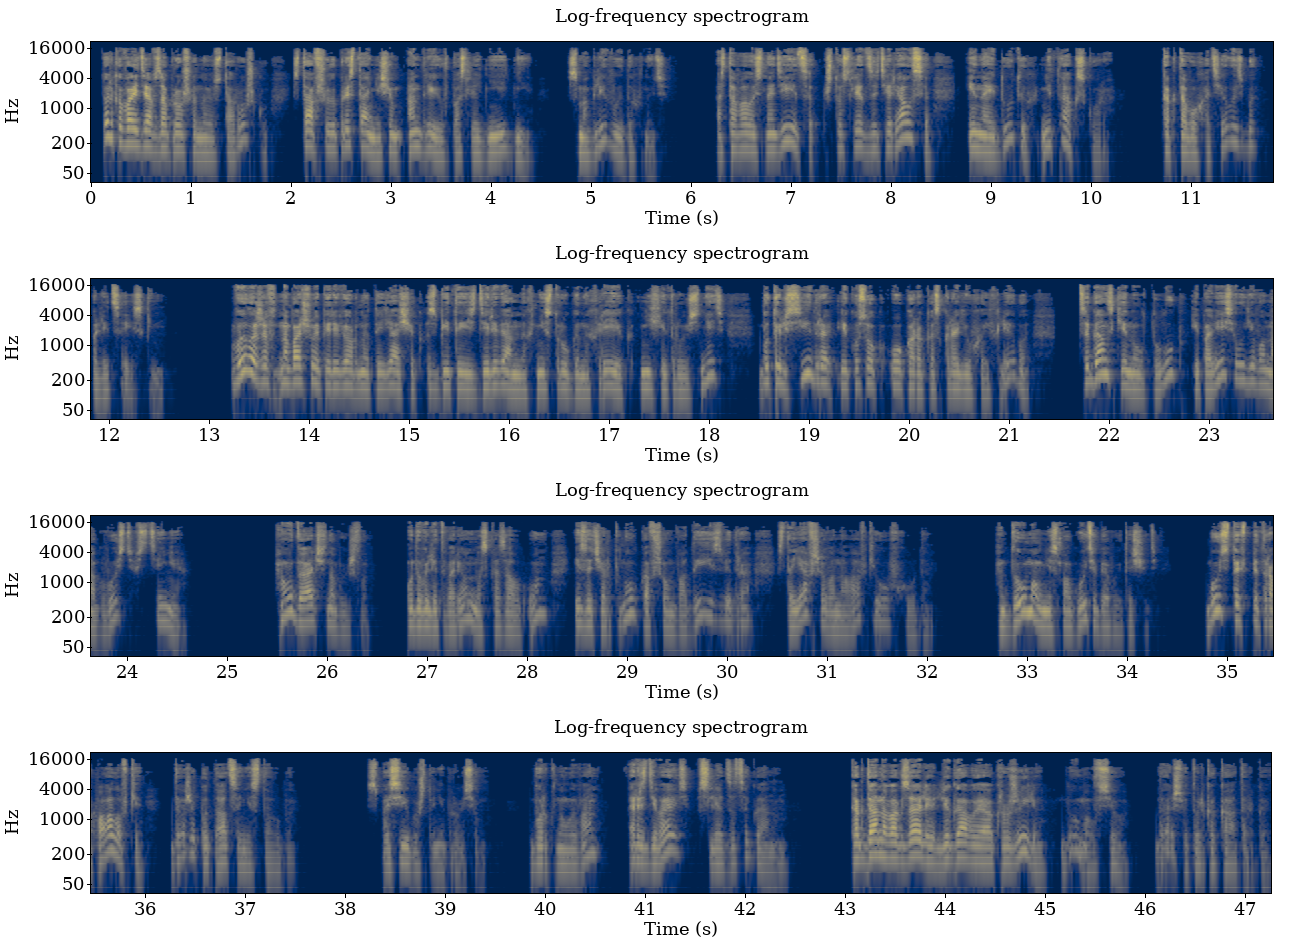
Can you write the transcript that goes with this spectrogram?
Только войдя в заброшенную сторожку, ставшую пристанищем Андрею в последние дни, смогли выдохнуть. Оставалось надеяться, что след затерялся, и найдут их не так скоро, как того хотелось бы полицейским. Выложив на большой перевернутый ящик, сбитый из деревянных неструганных реек, нехитрую снеть, бутыль сидра и кусок окорока с краюхой хлеба, цыган скинул тулуп и повесил его на гвоздь в стене. «Удачно вышло», — удовлетворенно сказал он и зачерпнул ковшом воды из ведра, стоявшего на лавке у входа. «Думал, не смогу тебя вытащить. Будь ты в Петропавловке, даже пытаться не стал бы». «Спасибо, что не бросил», — буркнул Иван, раздеваясь вслед за цыганом. Когда на вокзале легавые окружили, думал, все, дальше только каторга.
